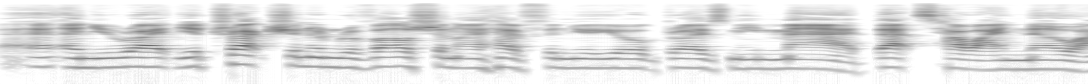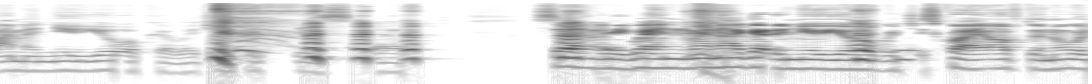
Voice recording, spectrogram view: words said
and you write, the attraction and revulsion I have for New York drives me mad. That's how I know I'm a New Yorker, which is uh, certainly when, when I go to New York, which is quite often all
